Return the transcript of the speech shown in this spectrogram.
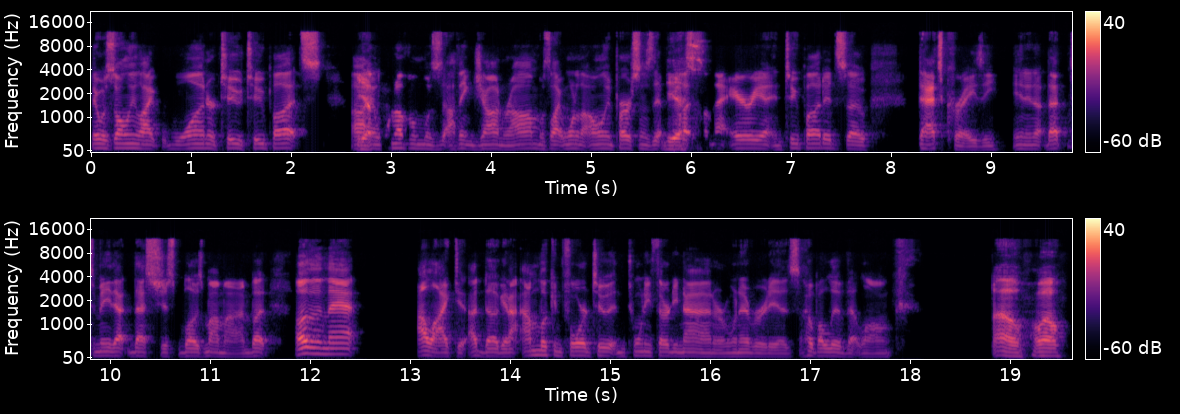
there was only like one or two two putts. Uh, Yep. And one of them was, I think, Jon Rahm was like one of the only persons that Yes. putted from that area and two putted. So that's crazy. And that to me, that that's just blows my mind. But other than that, I liked it. I dug it. I, I'm looking forward to it in 2039 or whenever it is. I hope I live that long. Oh well,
